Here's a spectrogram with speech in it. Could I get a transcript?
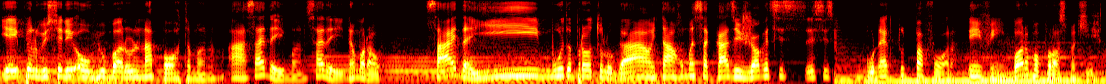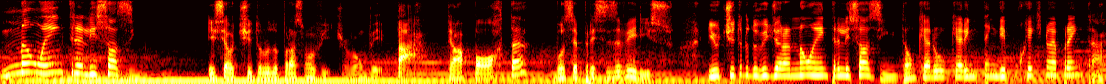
E aí, pelo visto, ele ouviu o barulho na porta, mano. Ah, sai daí, mano. Sai daí, na moral. Sai daí, muda pra outro lugar, ou então arruma essa casa e joga esses, esses bonecos tudo pra fora. Enfim, bora pro próximo aqui. Não entre ali sozinho. Esse é o título do próximo vídeo, vamos ver. Tá, tem uma porta, você precisa ver isso. E o título do vídeo era Não Entre Ali Sozinho, então quero, quero entender por que, que não é pra entrar.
